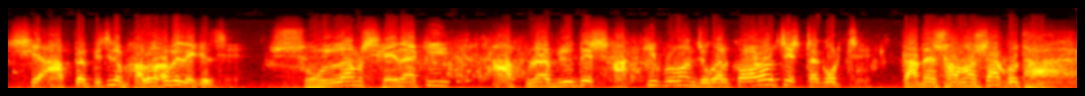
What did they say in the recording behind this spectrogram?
সে আপনার পিছনে ভালোভাবে লেগেছে। শুনলাম সে নাকি আপনার বিরুদ্ধে সাক্ষী প্রমাণ জোগাড় করারও চেষ্টা করছে। তাতে সমস্যা কোথায়?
